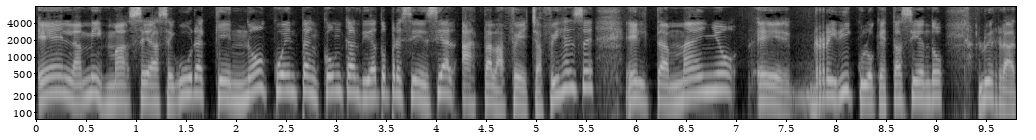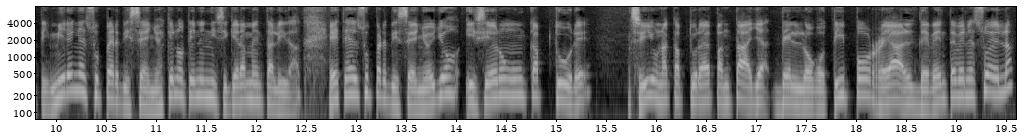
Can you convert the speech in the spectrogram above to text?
en la misma se asegura que no cuentan con candidato presidencial hasta la fecha. Fíjense el tamaño eh, ridículo que está haciendo Luis Ratti. Miren el superdiseño, es que no tienen ni siquiera mentalidad. Este es el superdiseño. Ellos hicieron un capture, sí, una captura de pantalla del logotipo real de 20 Venezuela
